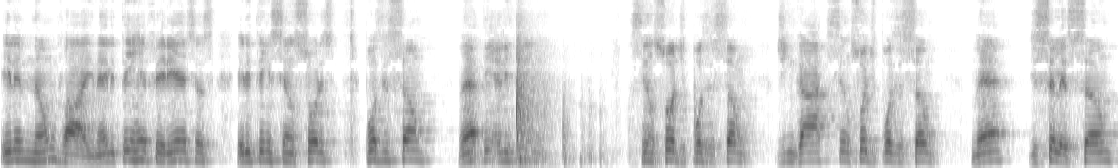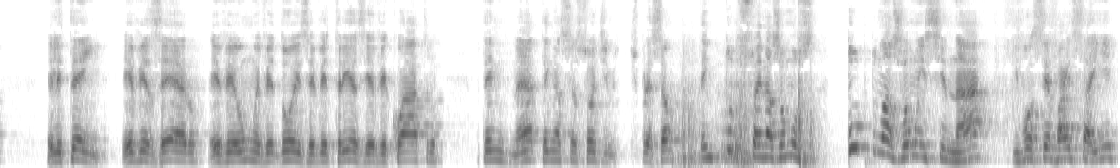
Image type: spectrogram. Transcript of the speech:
ele não vai, né? Ele tem referências, ele tem sensores, posição, né? Tem, ele tem sensor de posição de engate, sensor de posição, né? De seleção. Ele tem EV0, EV1, EV2, EV3, EV4. Tem, né? Tem sensor de expressão. Tem tudo isso aí. Nós vamos, tudo nós vamos ensinar e você vai sair,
